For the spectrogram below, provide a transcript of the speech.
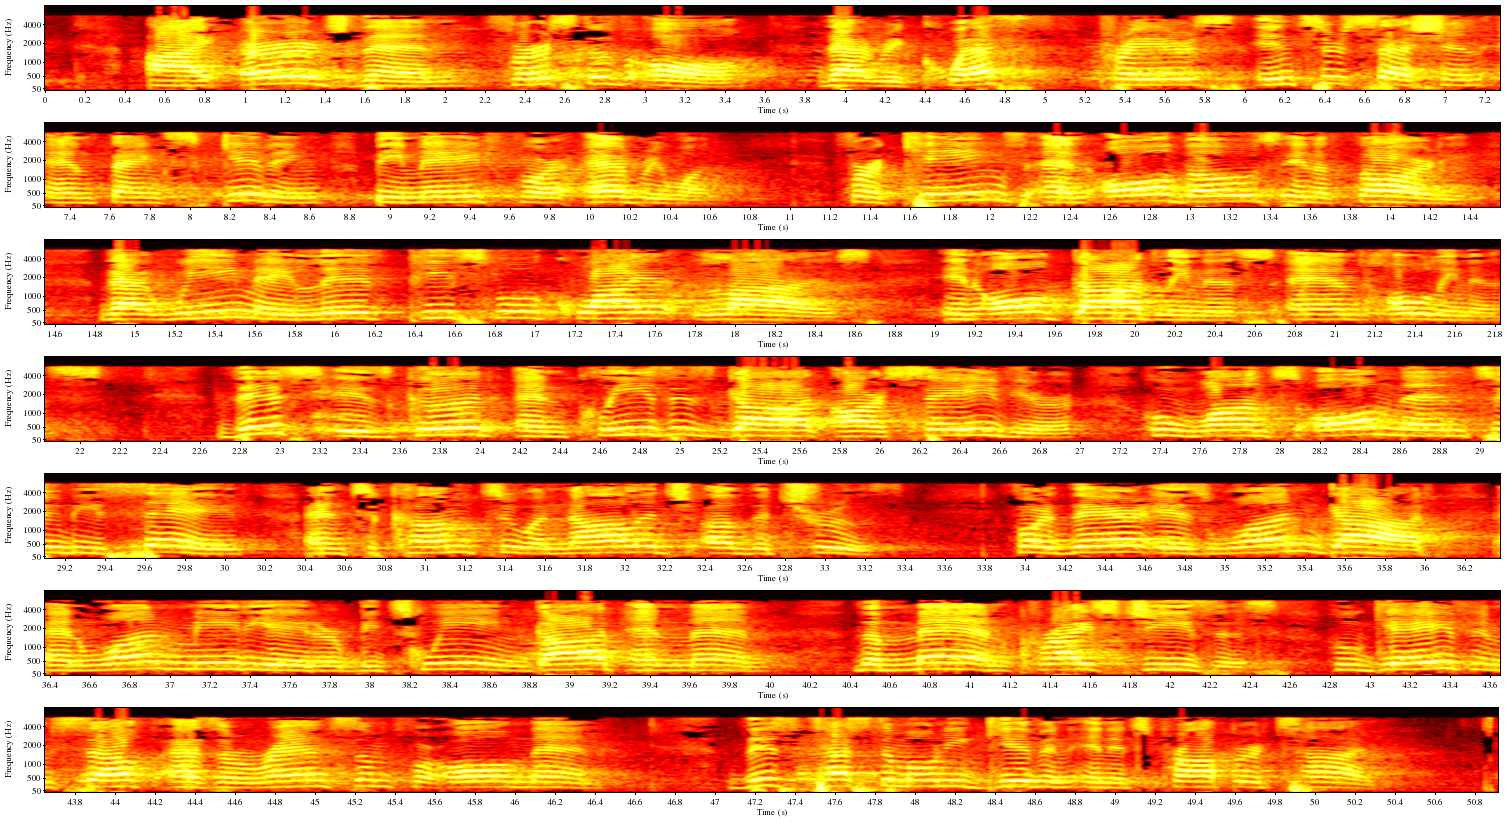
I urge then, first of all, that requests, prayers, intercession, and thanksgiving be made for everyone, for kings and all those in authority, that we may live peaceful, quiet lives in all godliness and holiness. This is good and pleases God our Savior, who wants all men to be saved and to come to a knowledge of the truth. For there is one God and one mediator between God and men, the man Christ Jesus, who gave himself as a ransom for all men. This testimony given in its proper time.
